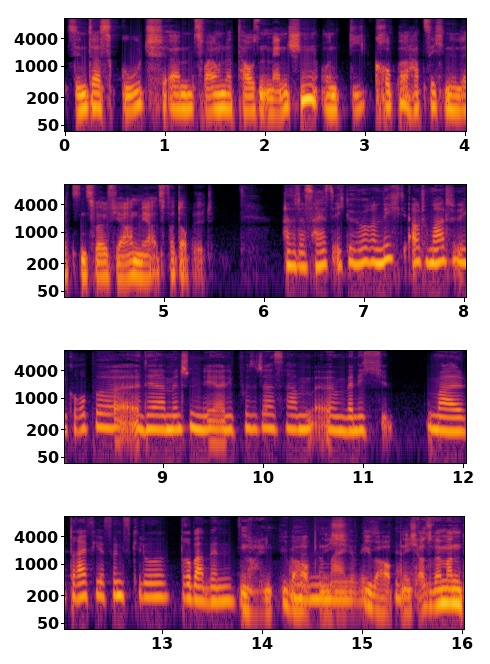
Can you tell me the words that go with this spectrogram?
sind das gut ähm, 200.000 Menschen. Und die Gruppe hat sich in den letzten zwölf Jahren mehr als verdoppelt. Also das heißt, ich gehöre nicht automatisch in die Gruppe der Menschen, die Adipositas haben, ähm, wenn ich mal drei, vier, fünf Kilo drüber bin. Nein, überhaupt nicht. Überhaupt ja. nicht. Also wenn man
